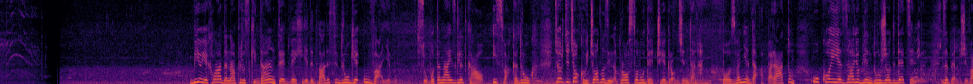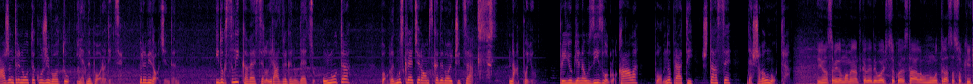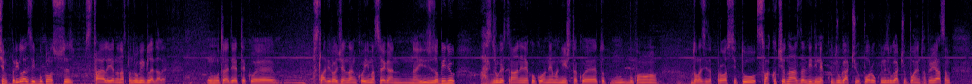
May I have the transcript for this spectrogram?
Bio je hladan aprilski dan te 2022. u Valjevu. Subota na izgled kao i svaka druga. Đorđe Đoković odlazi na proslavu dečijeg rođendana. Pozvan je da aparatom, u koji je zaljubljen duže od deceniju, zabeleži važan trenutak u životu jedne porodice. Prvi rođendan. I dok slika veselo i razdraganu decu unutra, pogled mu skreće romska devojčica napolju. Priljubljena uz izlog lokala, pomno prati šta se dešava unutra. I onda sam vidio moment kada je devojčica koja je stajala unutra sa sokićem prilazi, bukvalno su se stajale jedna naspram druge i gledale. Unutra je dete koje slavi rođendan, koji ima svega na izobilju, a s druge strane neko ko nema ništa, koje eto, bukvalno ono, dolazi da prosi tu. Svako će od nas da vidi neku drugačiju poruku ili drugačiju pojentu. Naprimjer, ja sam,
